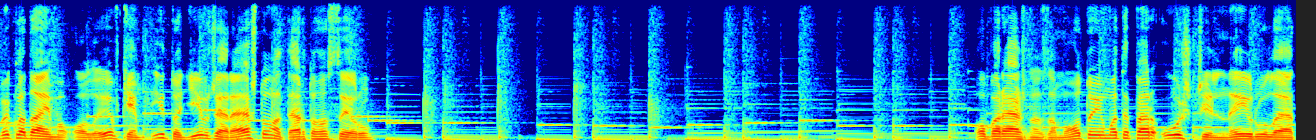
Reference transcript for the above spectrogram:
Викладаємо оливки і тоді вже решту натертого сиру. Обережно замотуємо тепер у щільний рулет.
